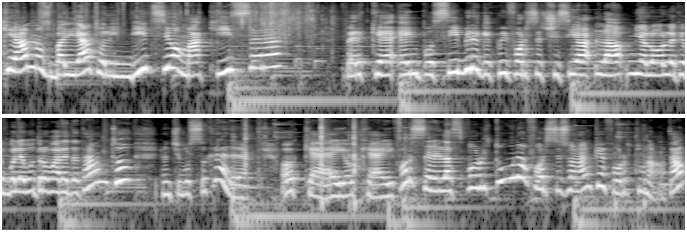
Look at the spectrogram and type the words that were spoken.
che hanno sbagliato l'indizio, ma chi se ne perché è impossibile che qui forse ci sia la mia LOL che volevo trovare da tanto. Non ci posso credere. Ok, ok. Forse nella sfortuna, forse sono anche fortunata.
